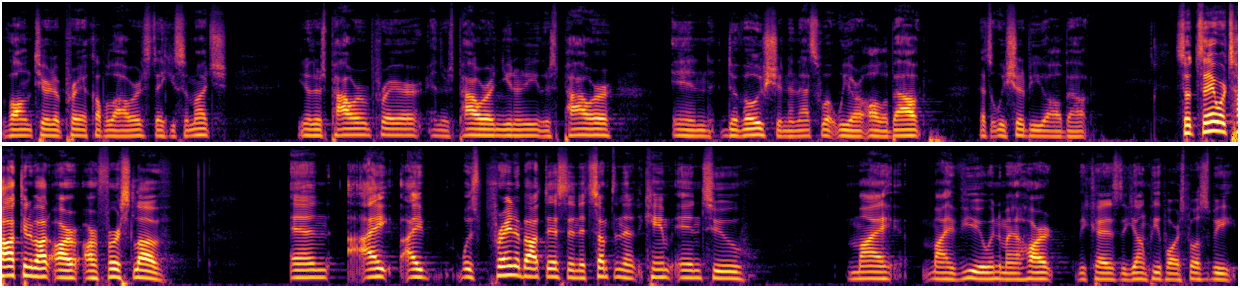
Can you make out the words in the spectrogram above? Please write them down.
volunteer to pray a couple hours. Thank you so much. You know, there's power in prayer and there's power in unity. There's power in devotion, and that's what we are all about. That's what we should be all about. So today we're talking about our, our first love and I I was praying about this, and it's something that came into my my view, into my heart, because the young people are supposed to be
